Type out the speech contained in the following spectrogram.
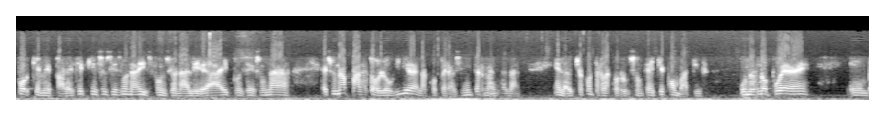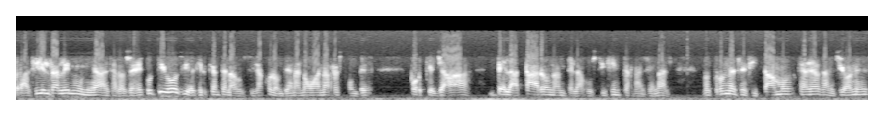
porque me parece que eso sí es una disfuncionalidad y pues es una es una patología de la cooperación internacional en la lucha contra la corrupción que hay que combatir. Uno no puede en Brasil darle inmunidades a los ejecutivos y decir que ante la justicia colombiana no van a responder porque ya delataron ante la justicia internacional. Nosotros necesitamos que haya sanciones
